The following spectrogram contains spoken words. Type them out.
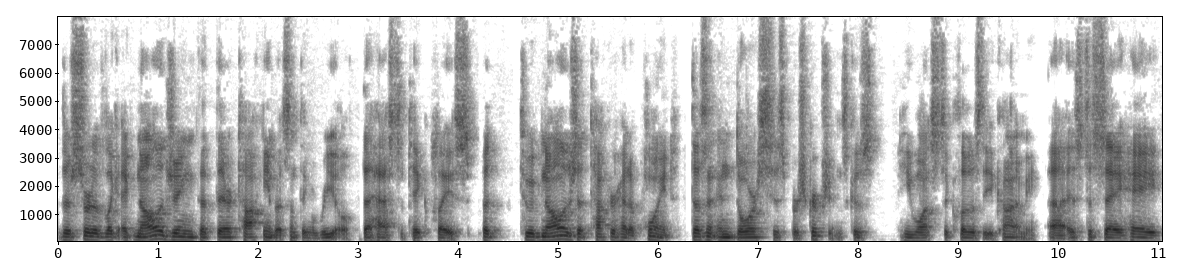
they're sort of like acknowledging that they're talking about something real that has to take place, but to acknowledge that Tucker had a point doesn't endorse his prescriptions because he wants to close the economy. Uh, is to say, hey,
